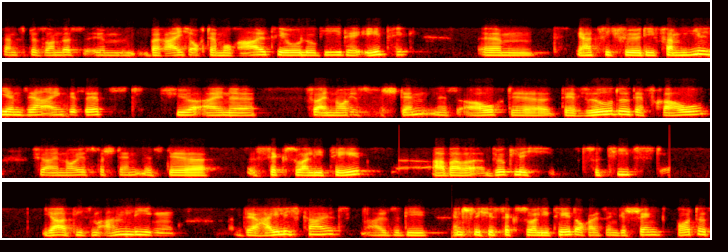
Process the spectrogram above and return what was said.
ganz besonders im Bereich auch der Moraltheologie, der Ethik. Ähm, er hat sich für die Familien sehr eingesetzt, für eine für ein neues Verständnis auch der, der Würde der Frau, für ein neues Verständnis der Sexualität, aber wirklich zutiefst ja diesem Anliegen der Heiligkeit, also die menschliche Sexualität auch als ein Geschenk Gottes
